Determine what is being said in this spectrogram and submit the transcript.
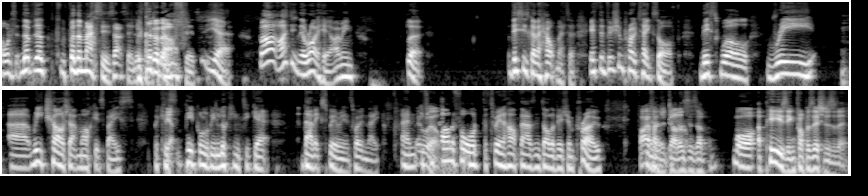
i want to say the, the for the masses that's it The good it? Enough. yeah. But i think they're right here. I mean look this is going to help meta. If the vision pro takes off this will re uh, recharge that market space because Yep. people will be looking to get that experience, won't they? And They if will. you can't afford the three and a half thousand dollar Vision Pro, Five hundred dollars is a more appeasing proposition, isn't it?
